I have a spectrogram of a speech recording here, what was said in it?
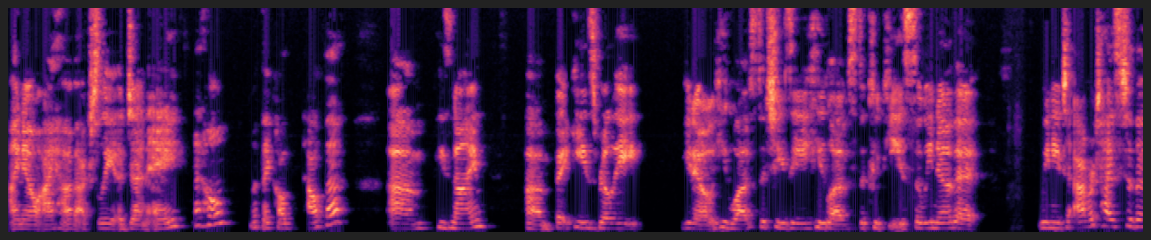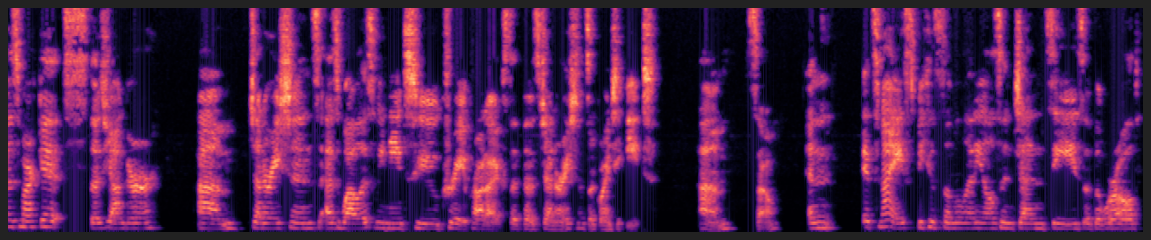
I know I have actually a Gen A at home, what they call Alpha. Um, he's nine, um, but he's really you know, he loves the cheesy, he loves the cookies. So we know that we need to advertise to those markets, those younger um, generations, as well as we need to create products that those generations are going to eat. Um, so, and it's nice because the millennials and Gen Zs of the world,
